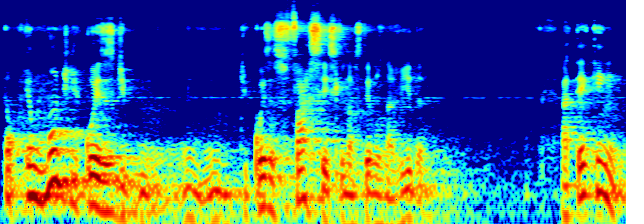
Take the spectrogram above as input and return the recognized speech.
Então, é um monte de coisas, de, de coisas fáceis que nós temos na vida. Até quem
